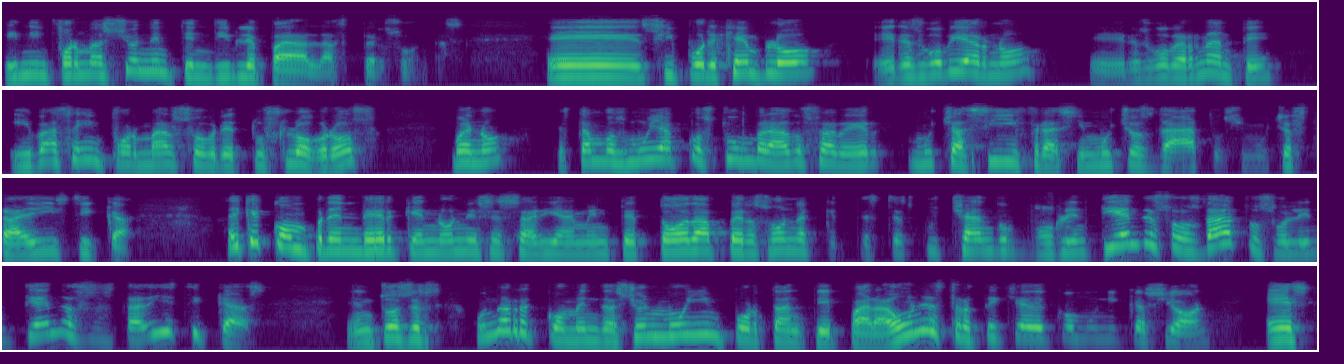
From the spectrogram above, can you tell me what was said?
en información entendible para las personas. si, por ejemplo, eres gobierno, eres gobernante y vas a informar sobre tus logros, bueno, estamos muy acostumbrados a ver muchas cifras y muchos datos y mucha estadística. Hay que comprender que no necesariamente toda persona que te esté escuchando pues, le entiende esos datos o le entiende esas estadísticas. Entonces, una recomendación muy importante para una estrategia de comunicación es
